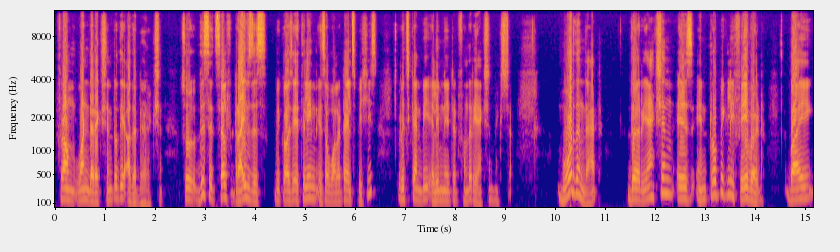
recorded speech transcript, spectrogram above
from one direction to the other direction. So, this itself drives this because ethylene is a volatile species which can be eliminated from the reaction mixture. More than that, the reaction is entropically favored by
